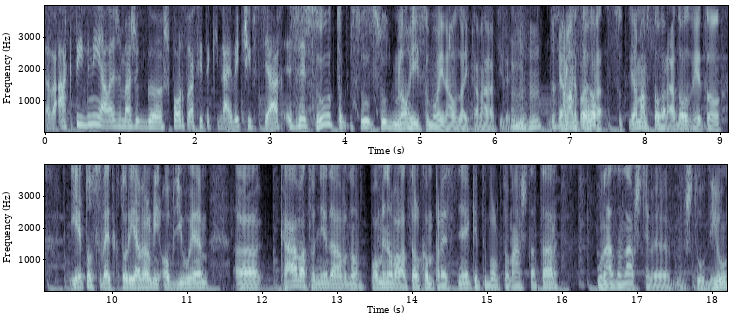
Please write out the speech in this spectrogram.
aktívny, ale že máš k športu asi taký najväčší vzťah. Že Sú, to, sú, sú, mnohí sú moji naozaj kamaráti. Takže. Mhm, to si Ja, mám toho, povedal. ja mám z toho radosť, je to, je to svet, ktorý ja veľmi obdivujem. Uh, Káva to nedávno pomenovala celkom presne, keď tu bol Tomáš Tatar u nás na návšteve v štúdiu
